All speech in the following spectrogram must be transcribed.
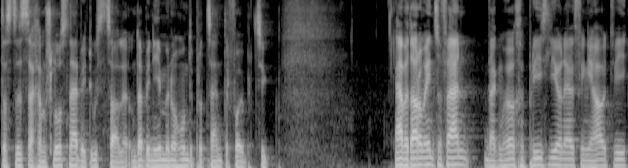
dass das sich am Schluss dann wird auszahlen Und da bin ich immer noch 100% davon überzeugt. Eben darum insofern, wegen dem hohen Preis, Lionel, finde ich halt wie...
